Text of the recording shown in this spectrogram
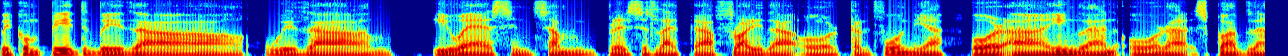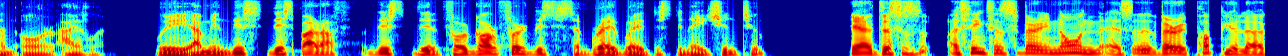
We compete with uh, with um, U.S. in some places like uh, Florida or California or uh, England or uh, Scotland or Ireland. We, I mean, this this part of this the, for golfers, this is a great great destination too. Yeah, this is, I think this is very known as a very popular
